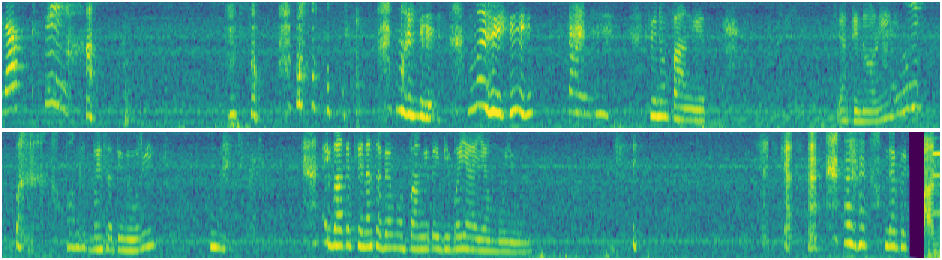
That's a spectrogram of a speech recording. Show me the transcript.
Lapsi. Mali. Mali. Sinong pangit? Si Ate Nori? Pangit ba yun sa Ate Nori? Ay, bakit sinasabi mo pangit? Ay, di ba yaya mo yun? Lagot. One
